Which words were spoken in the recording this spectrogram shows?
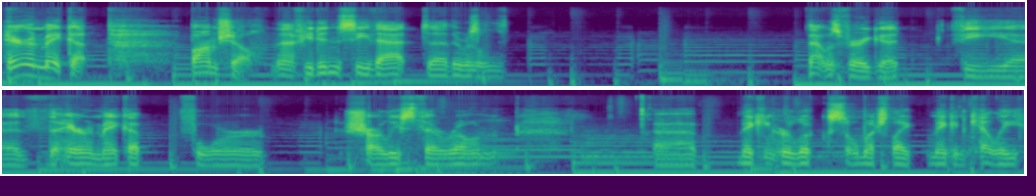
Hair and makeup, bombshell. Now, if you didn't see that, uh, there was a that was very good. The uh, the hair and makeup for Charlize Theron, uh, making her look so much like Megyn Kelly,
